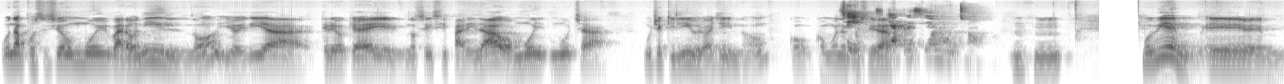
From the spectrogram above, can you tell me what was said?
una posición muy varonil, ¿no? Y hoy día creo que hay, no sé si paridad o muy, mucha, mucho equilibrio allí, ¿no? Como, en la sociedad. Sí, ha crecido mucho. Muy bien, eh,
